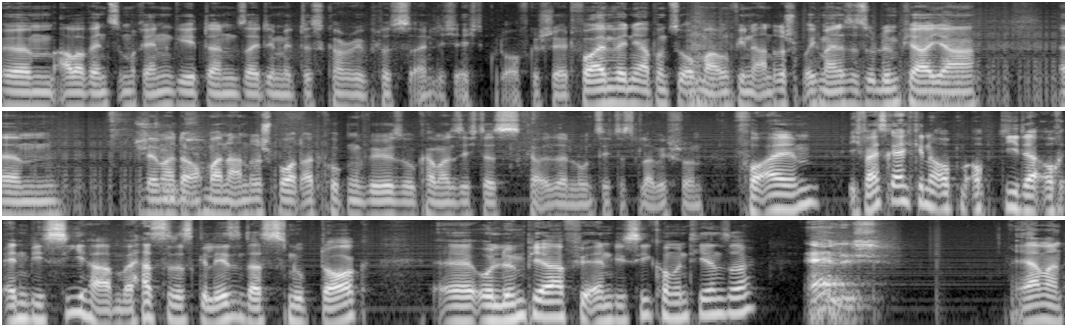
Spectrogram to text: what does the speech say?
Ähm, aber wenn es um Rennen geht, dann seid ihr mit Discovery Plus eigentlich echt gut aufgestellt. Vor allem, wenn ihr ab und zu auch mal irgendwie eine andere Sport, ich meine, es ist Olympia-Jahr, ähm, wenn man da auch mal eine andere Sportart gucken will, so kann man sich das, kann, dann lohnt sich das glaube ich schon. Vor allem, ich weiß gar nicht genau, ob, ob die da auch NBC haben, weil hast du das gelesen, dass Snoop Dogg äh, Olympia für NBC kommentieren soll? Ehrlich? Ja, Mann,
